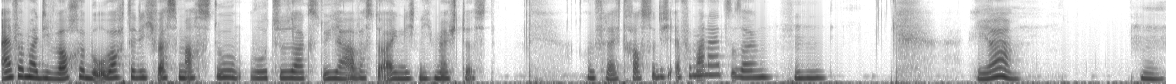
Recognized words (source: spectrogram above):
einfach mal die Woche, beobachte dich, was machst du, wozu sagst du ja, was du eigentlich nicht möchtest. Und vielleicht traust du dich einfach mal Nein zu sagen. ja. Hm.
